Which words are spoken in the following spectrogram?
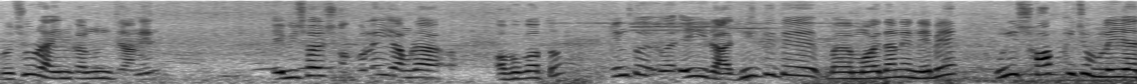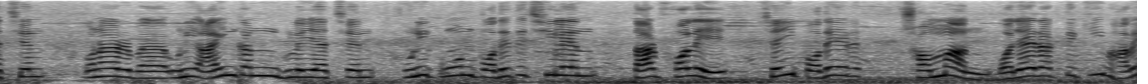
প্রচুর আইন কানুন জানেন। এ বিষয়ে সকলেই আমরা অবগত। কিন্তু এই রাজনীতিতে ময়দানে নেবে উনি সব কিছু ভুলে যাচ্ছেন। ওনার উনি আইন কানুন ভুলে যাচ্ছেন। উনি কোন পদেতে ছিলেন, তার ফলে সেই পদের সম্মান বজায় রাখতে কীভাবে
